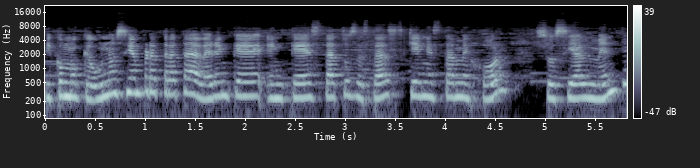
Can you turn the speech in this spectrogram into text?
Y como que uno siempre trata de ver en qué en qué estatus estás, quién está mejor socialmente,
